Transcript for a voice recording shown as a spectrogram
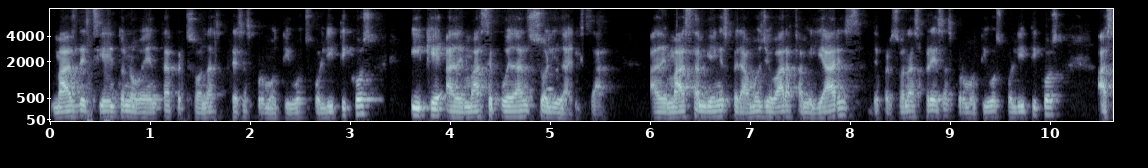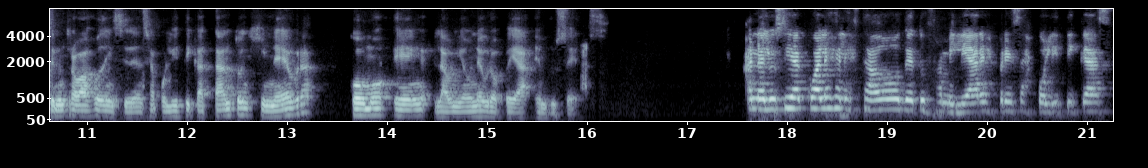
más de 190 personas presas por motivos políticos y que además se puedan solidarizar. Además, también esperamos llevar a familiares de personas presas por motivos políticos a hacer un trabajo de incidencia política tanto en Ginebra como en la Unión Europea en Bruselas. Ana Lucía, ¿cuál es el estado de tus familiares presas políticas?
